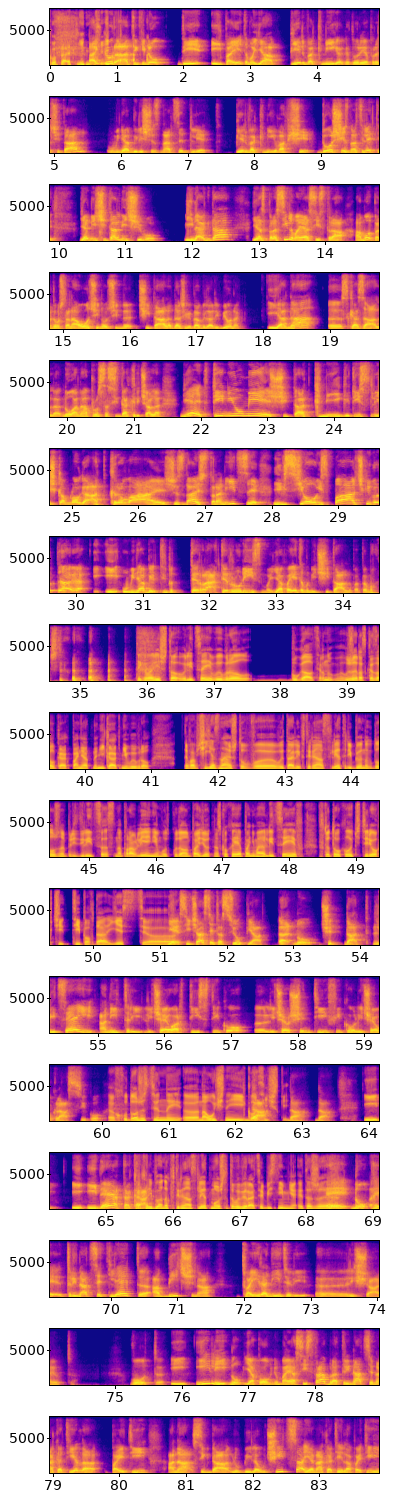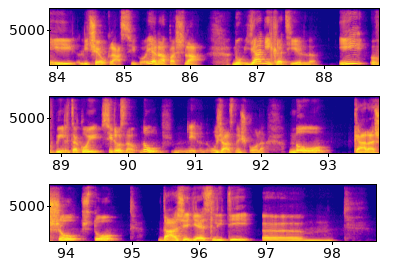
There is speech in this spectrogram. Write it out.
аккуратненький. Аккуратненький. Ну, и, и поэтому я, первая книга, которую я прочитал, у меня были 16 лет. Первая книга вообще. До 16 лет я не читал ничего. Иногда я спросил моя сестра, а мой, потому что она очень-очень читала, даже когда была ребенок, и она э, сказала, ну, она просто всегда кричала, нет, ты не умеешь читать книги, ты слишком много открываешь, знаешь, страницы, и все испачкивают. Да, и, и у меня был типа терра, терроризм, я поэтому не читал, потому что... Ты говоришь, что в лицее выбрал бухгалтер. Ну, уже рассказал как, понятно, никак не выбрал. Вообще я знаю, что в, в Италии в 13 лет ребенок должен определиться с направлением, вот куда он пойдет. Насколько я понимаю, лицеев что-то около четырех типов, да? Есть... Э... Нет, сейчас это все пять. Uh, no, да, лицеи, они три. Liceo artistico, uh, liceo scientifico, liceo classico. Художественный, uh, научный и классический. Да, да, да. И и идея такая... Как ребенок в 13 лет может это выбирать? Объясни мне. Это же... Э, ну, э, 13 лет обычно твои родители э, решают. Вот. И, или, ну, я помню, моя сестра была 13, она хотела пойти, она всегда любила учиться, и она хотела пойти в лицею классику, и она пошла. Ну, я не хотел. И был такой, серьезно, ну, ужасная школа. Но хорошо, что даже если ты э,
